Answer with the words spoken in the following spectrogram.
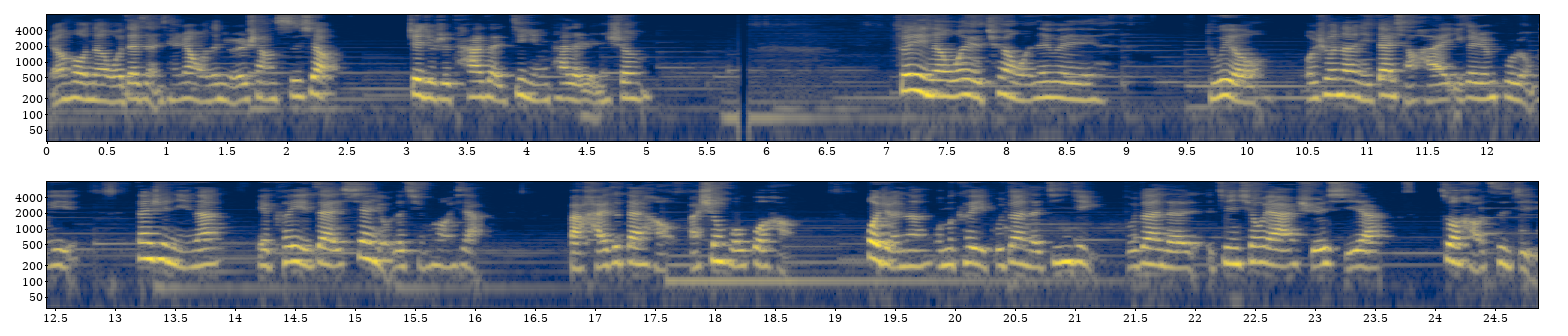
然后呢，我再攒钱让我的女儿上私校。”这就是他在经营他的人生。所以呢，我也劝我那位读友，我说呢，你带小孩一个人不容易，但是你呢，也可以在现有的情况下，把孩子带好，把生活过好。或者呢，我们可以不断的精进，不断的进修呀、学习呀，做好自己，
